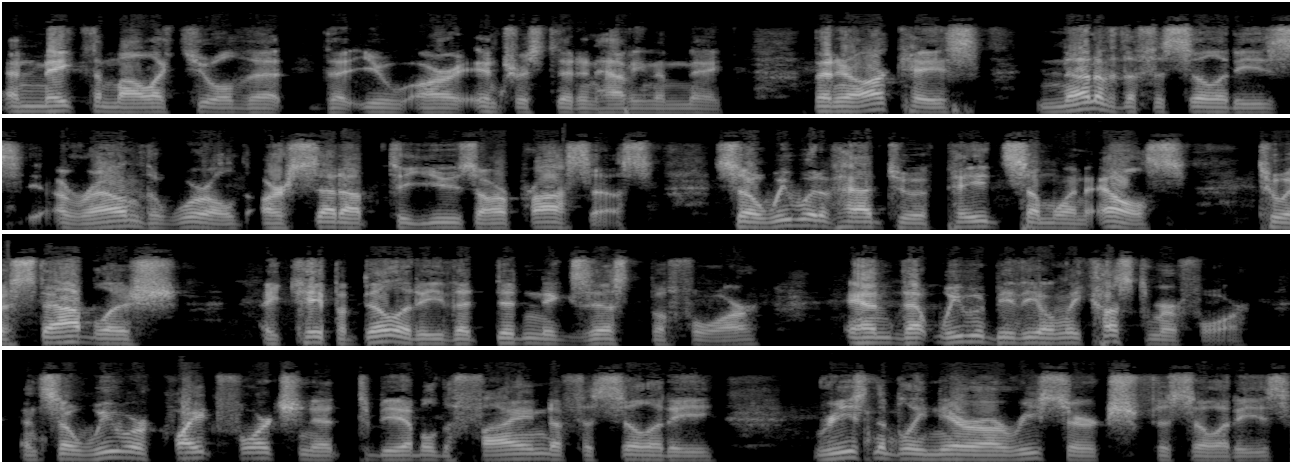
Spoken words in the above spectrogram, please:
and make the molecule that, that you are interested in having them make. But in our case, none of the facilities around the world are set up to use our process. So we would have had to have paid someone else to establish a capability that didn't exist before and that we would be the only customer for. And so we were quite fortunate to be able to find a facility reasonably near our research facilities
